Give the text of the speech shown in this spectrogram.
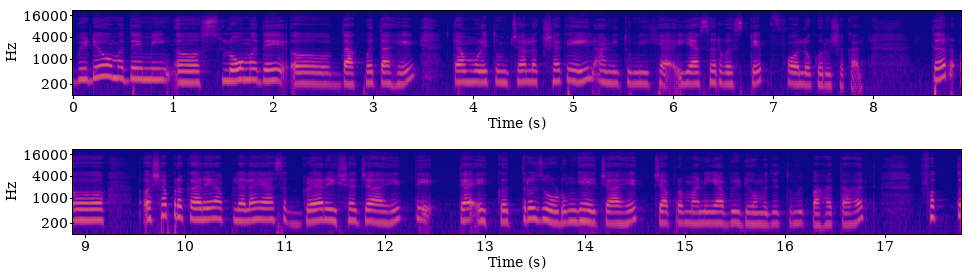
व्हिडिओमध्ये मी स्लोमध्ये दाखवत आहे. त्यामुळे तुमच्या लक्षात येईल आणि तुम्ही ह्या या सर्व स्टेप फॉलो करू शकाल. तर अशा प्रकारे आपल्याला ह्या सगळ्या रेषा ज्या आहेत ते त्या एकत्र जोडून घ्यायच्या आहेत ज्याप्रमाणे या व्हिडिओमध्ये तुम्ही पाहत आहात. फक्त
